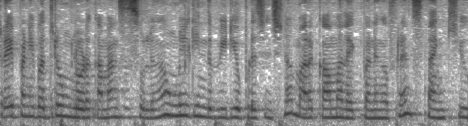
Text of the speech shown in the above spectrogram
ட்ரை பண்ணி பார்த்துட்டு உங்களோட கமெண்ட்ஸை சொல்லுங்கள் உங்களுக்கு இந்த வீடியோ பிடிச்சிருந்துச்சுன்னா மறக்காமல் லைக் பண்ணுங்கள் ஃப்ரெண்ட்ஸ் தேங்க்யூ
